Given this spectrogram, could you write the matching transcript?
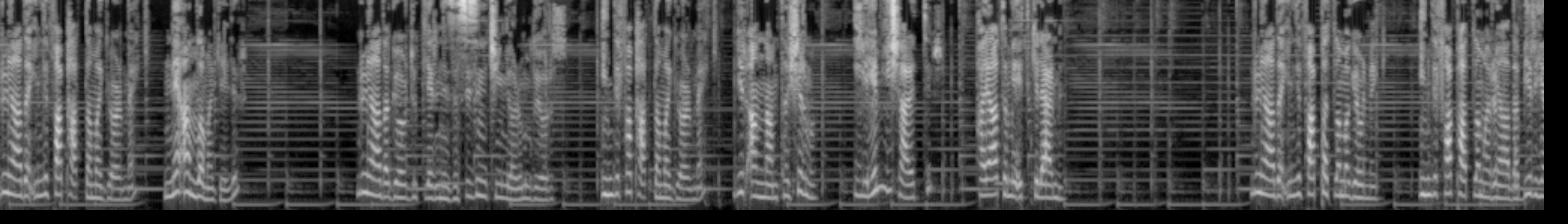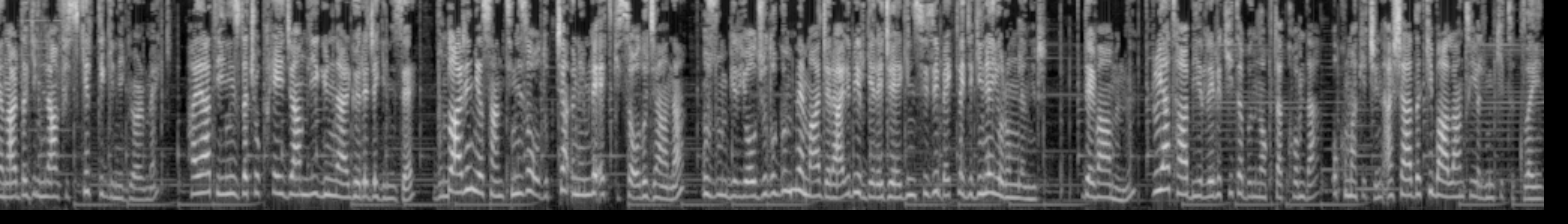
Rüyada indifa patlama görmek ne anlama gelir? Rüyada gördüklerinizi sizin için yorumluyoruz. İndifa patlama görmek bir anlam taşır mı? İyiye mi işarettir? Hayatımı etkiler mi? Rüyada indifa patlama görmek. İndifa patlama rüyada bir yanardağın lanfiskirttiğini görmek, hayatınızda çok heyecanlı günler göreceğinize, bunların yaşantınıza oldukça önemli etkisi olacağına, uzun bir yolculuğun ve maceralı bir geleceğin sizi beklediğine yorumlanır. Devamını, Rüya Tabirleri kitabı.com'da okumak için aşağıdaki bağlantıya linki tıklayın.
